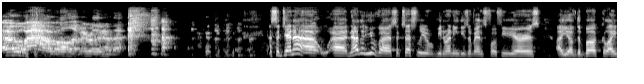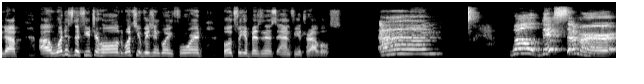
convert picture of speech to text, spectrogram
Oh wow! Well, I'll let my brother know that. so Jenna, uh, uh, now that you've uh, successfully been running these events for a few years, uh, you have the book lined up. Uh, what does the future hold? What's your vision going forward, both for your business and for your travels? Um, well, this summer,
